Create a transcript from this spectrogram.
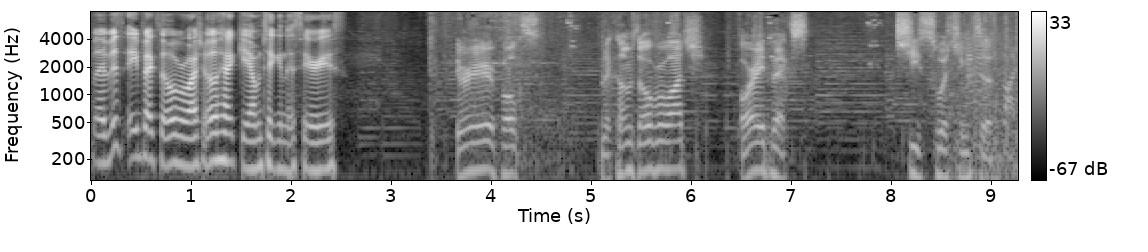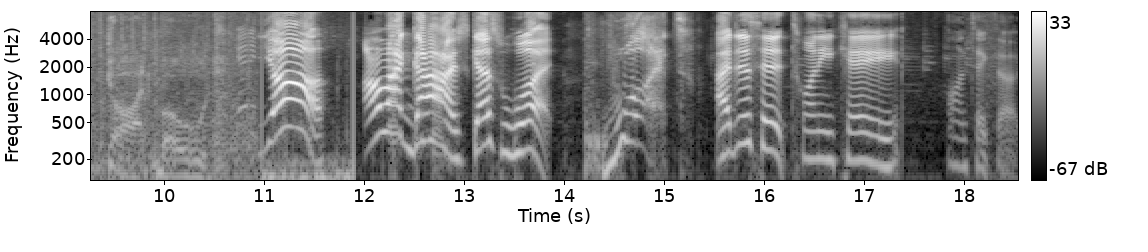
But if it's Apex or Overwatch, oh heck yeah, I'm taking this serious. You're here, folks. When it comes to Overwatch or Apex, she's switching to God mode. Yeah! Oh my gosh! Guess what? what? I just hit 20k on TikTok.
